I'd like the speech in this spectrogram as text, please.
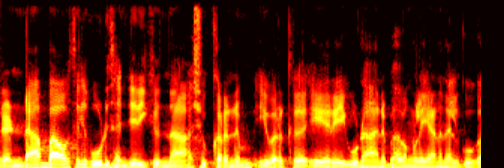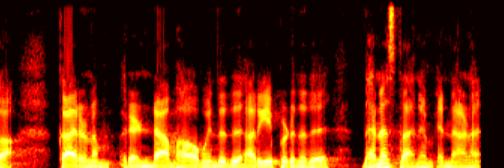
രണ്ടാം ഭാവത്തിൽ കൂടി സഞ്ചരിക്കുന്ന ശുക്രനും ഇവർക്ക് ഏറെ ഗുണാനുഭവങ്ങളെയാണ് നൽകുക. കാരണം രണ്ടാം ഭാവം എന്നത് അറിയപ്പെടുന്നത് ധനസ്ഥാനം എന്നാണ്.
